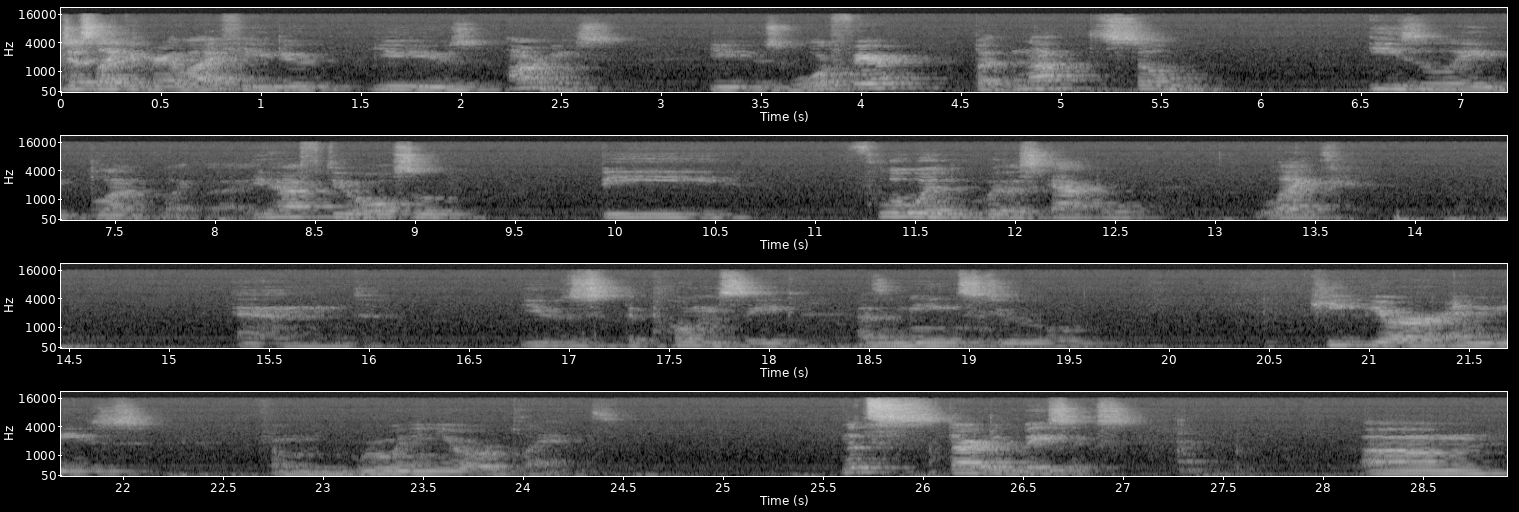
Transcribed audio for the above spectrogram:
Just like in real life, you do you use armies. You use warfare, but not so easily blunt like that. You have to also be fluid with a scalpel, like, and use diplomacy as a means to keep your enemies from ruining your plans. Let's start with basics. Um,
